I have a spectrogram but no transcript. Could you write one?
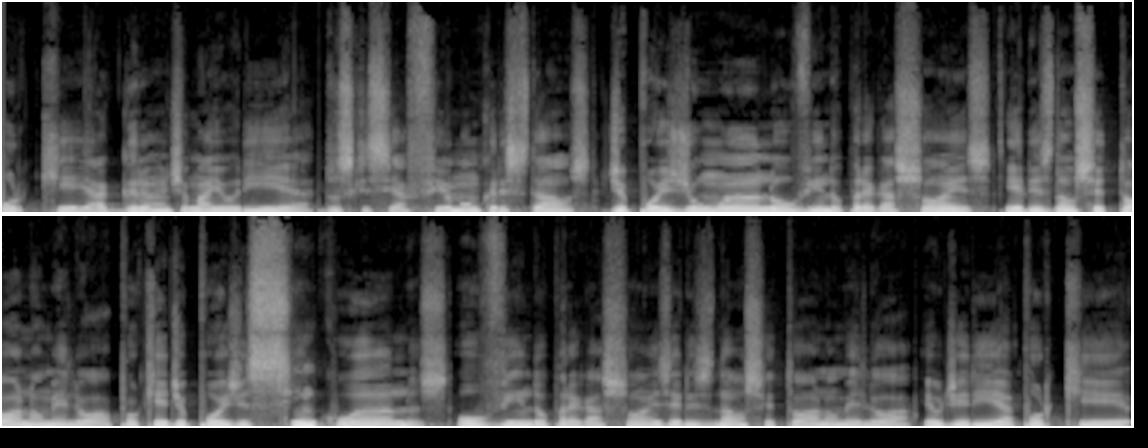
por que a grande maioria dos que se afirmam cristãos, depois de um ano ouvindo pregações, eles não se tornam melhor? Porque depois de cinco anos ouvindo pregações, eles não se tornam melhor? Eu diria porque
